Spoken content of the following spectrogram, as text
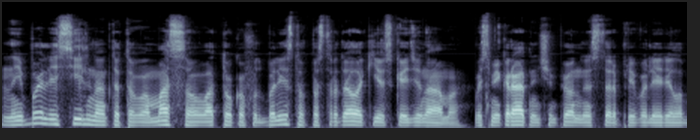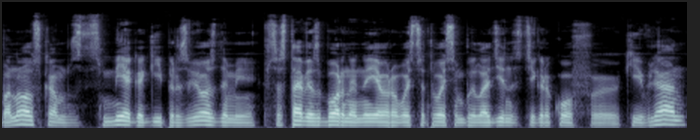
Наиболее сильно от этого массового оттока футболистов пострадала киевская «Динамо». Восьмикратный чемпион СССР при Валерии Лобановском с мега-гиперзвездами. В составе сборной на Евро-88 было 11 игроков э, киевлян.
